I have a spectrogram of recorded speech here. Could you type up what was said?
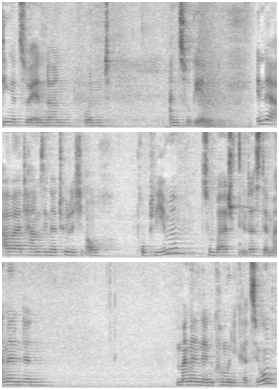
Dinge zu ändern und anzugehen. In der Arbeit haben sie natürlich auch Probleme, zum Beispiel das der mangelnden, mangelnden Kommunikation,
